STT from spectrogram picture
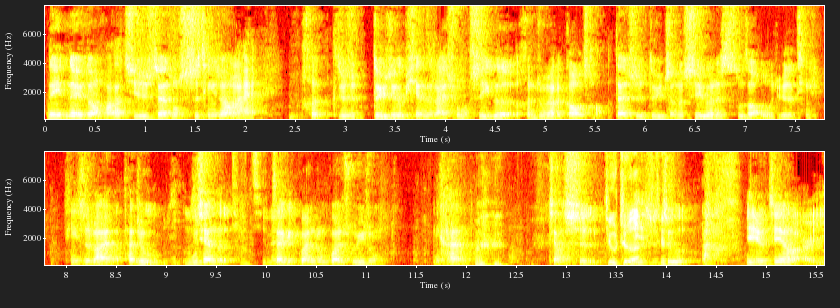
那那一段话，它其实虽然从视听上来很，就是对于这个片子来说是一个很重要的高潮，但是对于整个世界观的塑造，我觉得挺挺失败的。他就无无限的在给观众灌输一种，你看 僵尸就这也是这，也就这样而已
